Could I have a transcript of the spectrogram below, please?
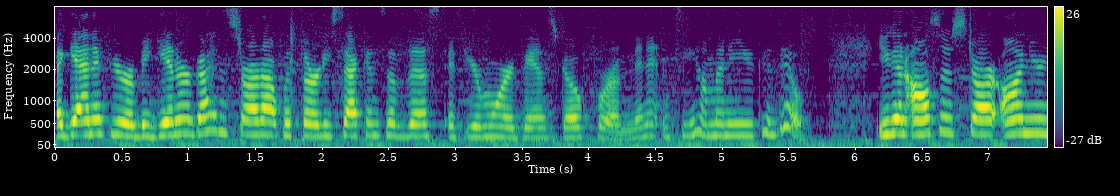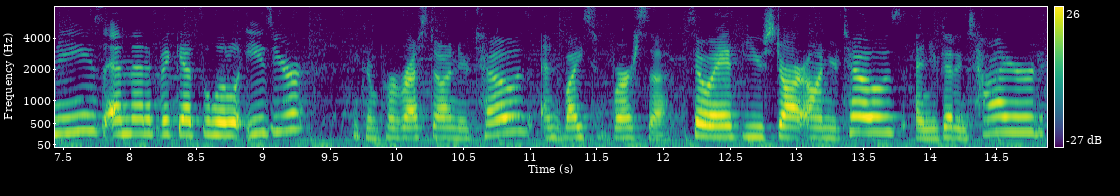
Again, if you're a beginner, go ahead and start off with 30 seconds of this. If you're more advanced, go for a minute and see how many you can do. You can also start on your knees, and then if it gets a little easier, you can progress on your toes and vice versa. So if you start on your toes and you're getting tired,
